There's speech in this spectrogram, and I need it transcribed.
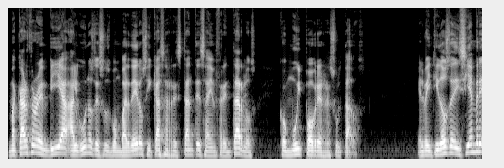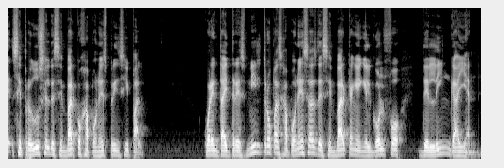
MacArthur envía algunos de sus bombarderos y cazas restantes a enfrentarlos, con muy pobres resultados. El 22 de diciembre se produce el desembarco japonés principal. 43.000 tropas japonesas desembarcan en el Golfo de Lingayen,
